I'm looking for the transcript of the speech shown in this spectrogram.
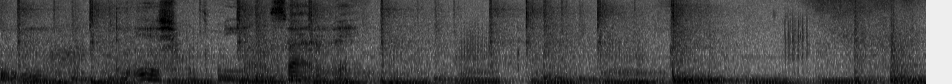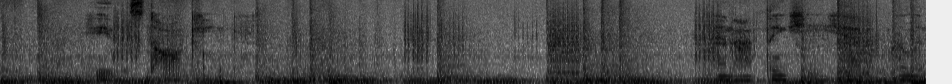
shooting the ish with me on Saturday. He was talking. And I think he had a premonition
